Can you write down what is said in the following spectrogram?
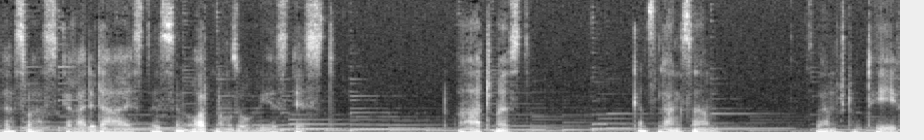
Das, was gerade da ist, ist in Ordnung so, wie es ist. Du atmest ganz langsam, sanft und tief.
